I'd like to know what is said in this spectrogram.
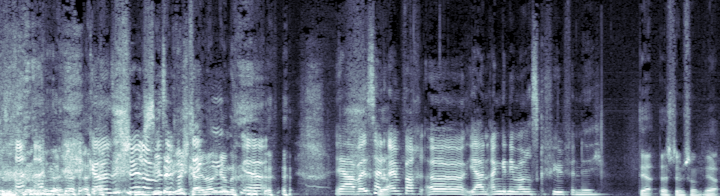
Also Kann man sich schön ein bisschen eh keiner, genau. ja. ja, aber ist halt ja. einfach äh, ja, ein angenehmeres Gefühl, finde ich. Ja, das stimmt schon, ja.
